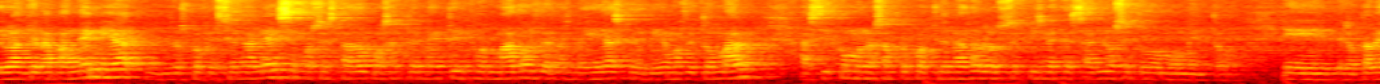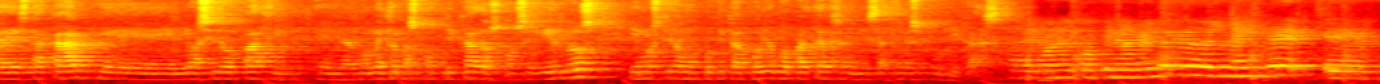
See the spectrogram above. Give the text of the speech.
durante la pandemia, los profesionales hemos estado constantemente informados de las medidas que debíamos de tomar, así como nos han proporcionado los EPIs necesarios en todo momento. Eh, pero cabe destacar que no ha sido fácil en los momentos más complicados conseguirlos y hemos tenido muy poquito apoyo por parte de las administraciones públicas. Con el confinamiento de 2020 eh,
